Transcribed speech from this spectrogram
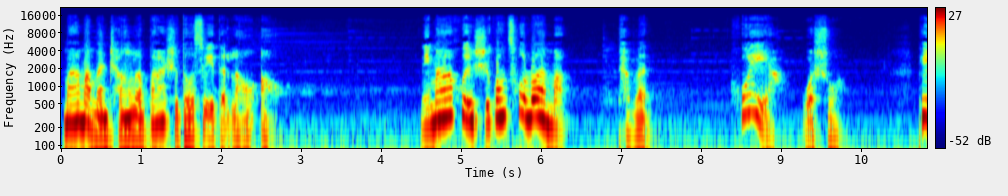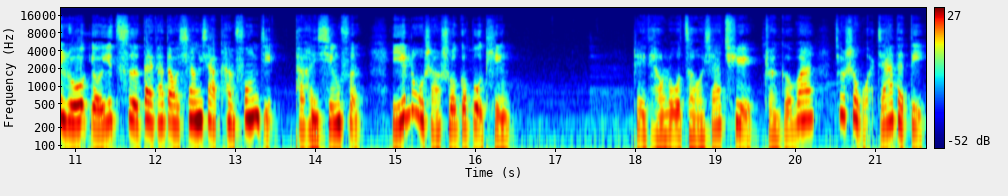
妈妈们成了八十多岁的老媪。你妈会时光错乱吗？她问。会呀，我说。譬如有一次带她到乡下看风景，她很兴奋，一路上说个不停。这条路走下去，转个弯就是我家的地。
